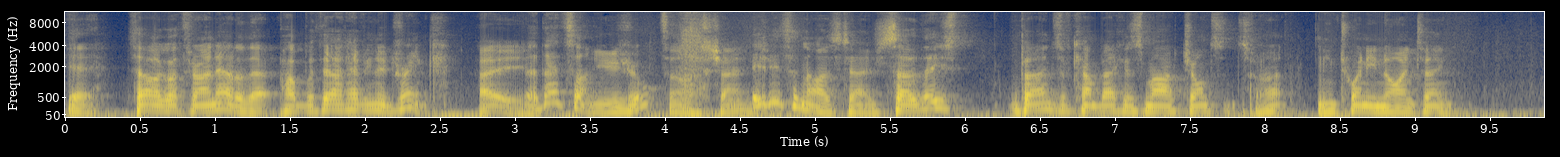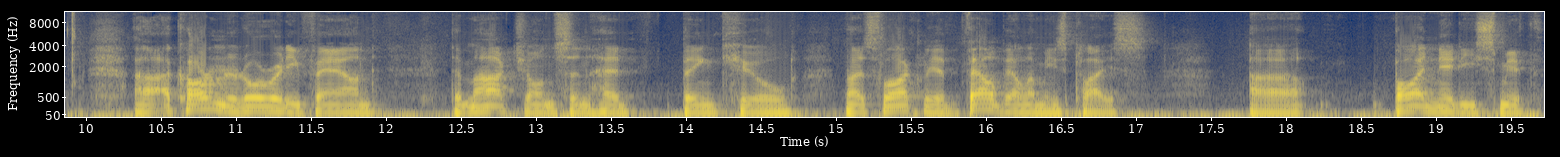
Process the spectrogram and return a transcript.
yeah. So I got thrown out of that pub without having a drink. Hey, Uh, That's unusual. it's a nice change. It is a nice change. So these bones have come back as Mark Johnston's, right, in 2019. Uh, a coroner had already found that Mark Johnston had been killed, most likely at Val Bellamy's place, uh, by Neddy Smith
